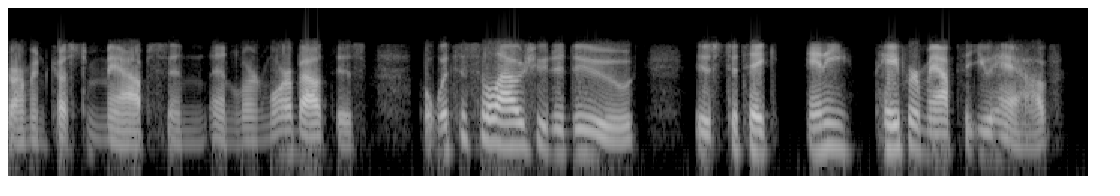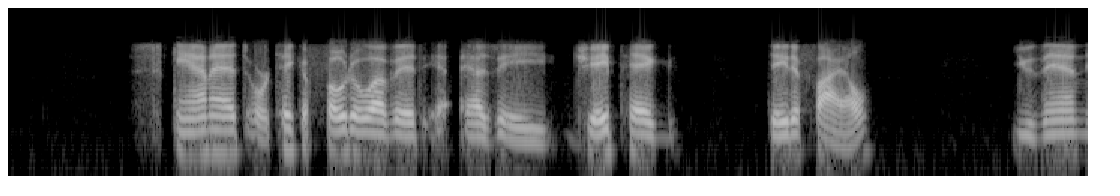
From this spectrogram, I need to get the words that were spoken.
Garmin Custom Maps and, and learn more about this. But what this allows you to do is to take any paper map that you have, scan it or take a photo of it as a JPEG data file. You then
